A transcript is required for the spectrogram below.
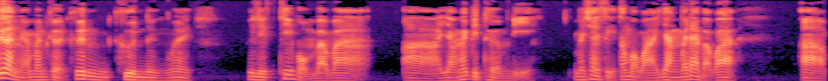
เรื่องอะมันเกิดขึ้นคืนหนึ่งเว้ยวิลิตที่ผมแบบว่า อ่า ยังไม่ปิดเทอมดี ไม่ใช่สิต้องบอกว่ายังไม่ได้แบบว่า อ่า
